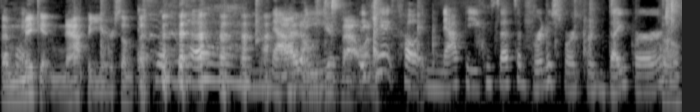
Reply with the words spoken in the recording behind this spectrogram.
then Okay. make it nappy or something. nappy. I don't get that they one. can't call it nappy because that's a British word for diaper. Oh,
